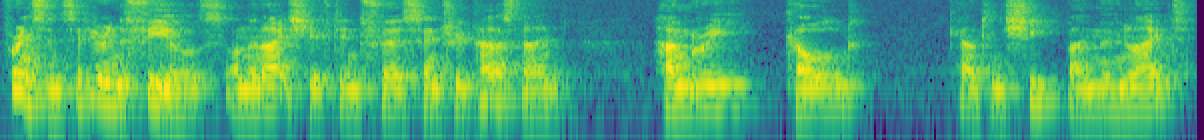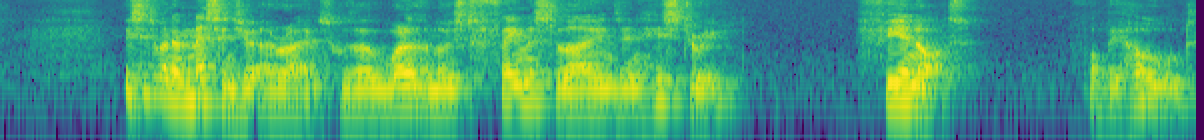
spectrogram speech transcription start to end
For instance, if you're in the fields on the night shift in first century Palestine, hungry, cold, counting sheep by moonlight, this is when a messenger arrives with one of the most famous lines in history Fear not, for behold,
